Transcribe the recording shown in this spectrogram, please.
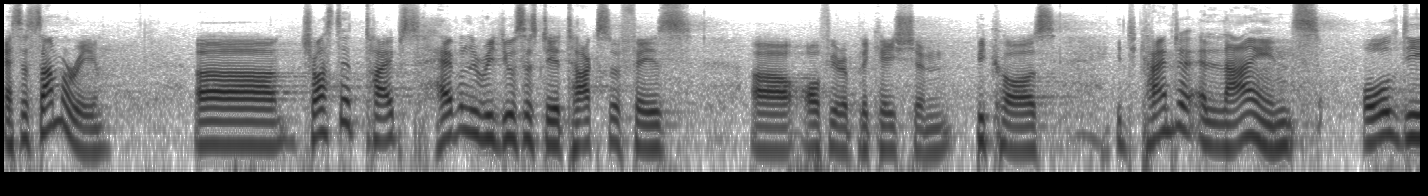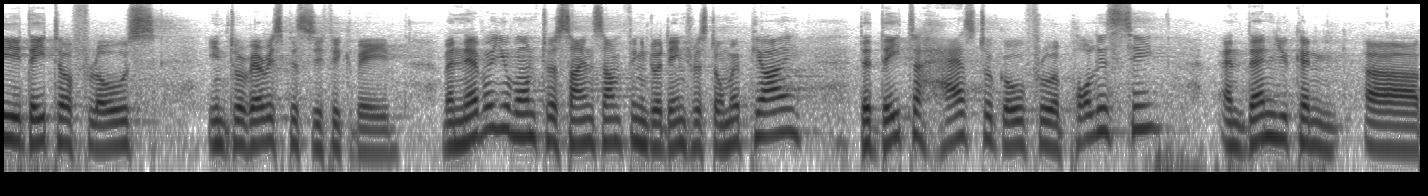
as a summary, uh, trusted types heavily reduces the attack surface uh, of your application because it kind of aligns all the data flows into a very specific way. Whenever you want to assign something to a dangerous DOM API, the data has to go through a policy, and then you can uh,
